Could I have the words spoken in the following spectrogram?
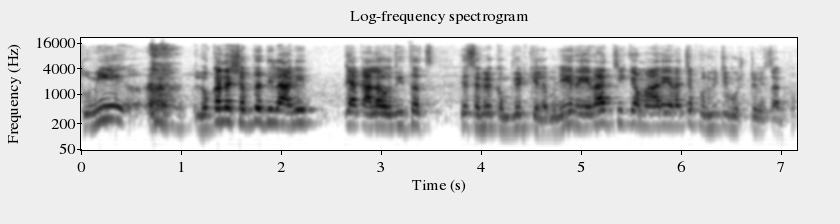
तुम्ही लोकांना शब्द दिला आणि त्या कालावधीतच ते सगळं कंप्लीट केलं. म्हणजे रेराची किंवा महारेराच्या पूर्वीची गोष्ट मी सांगतो.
